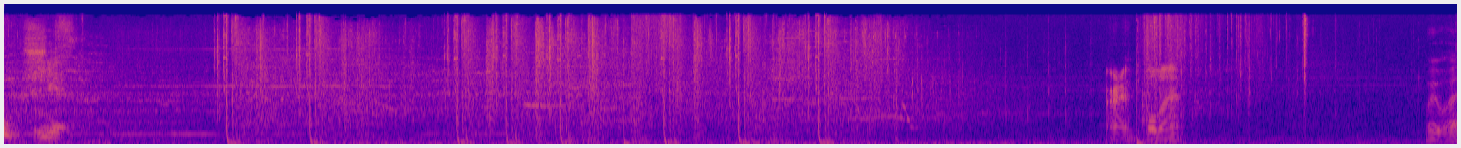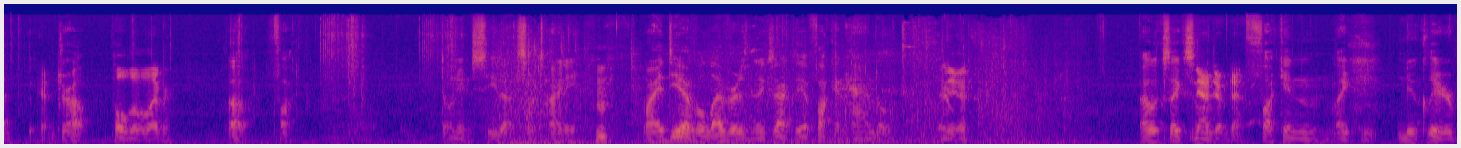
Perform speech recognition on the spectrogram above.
Oh shit. Alright, pull that. Wait, what? Yeah. Drop? Pull the lever. Oh, fuck. Don't even see that. It's so tiny. Hmm. My idea of a lever isn't exactly a fucking handle. Yeah. That looks like some Now jump down. fucking like nuclear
